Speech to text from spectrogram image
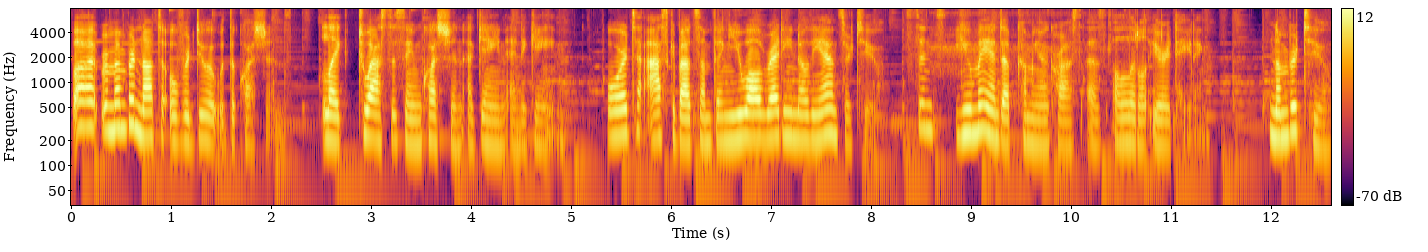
But remember not to overdo it with the questions, like to ask the same question again and again, or to ask about something you already know the answer to, since you may end up coming across as a little irritating. Number two,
